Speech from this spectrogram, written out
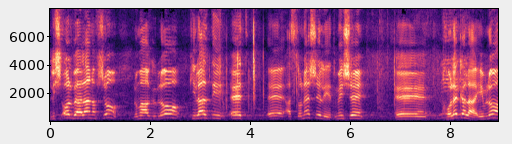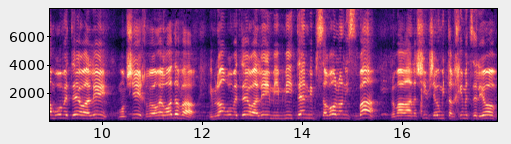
לשאול בעלה נפשו. כלומר, לא קיללתי את אה, השונא שלי, את מי ש... אה, עליי, אם לא אמרו מתי אוהלי, הוא ממשיך ואומר עוד דבר, אם לא אמרו מתי אוהלי, מי ייתן מבשרו לא נסבע. כלומר, האנשים שהיו מתארחים אצל איוב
